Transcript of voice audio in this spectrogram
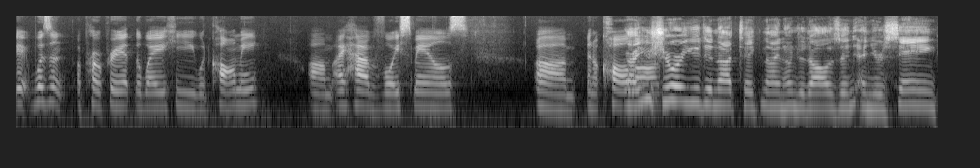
It wasn't appropriate the way he would call me. Um, I have voicemails um, and a call. Are you sure you did not take $900 and, and you're saying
